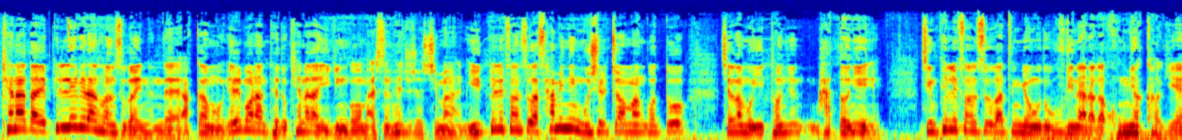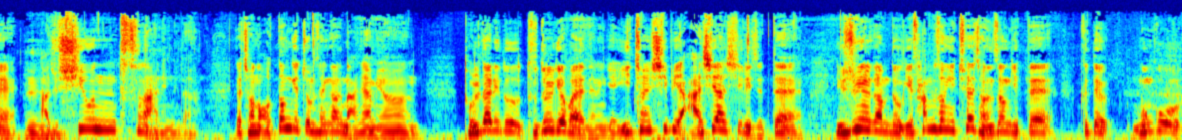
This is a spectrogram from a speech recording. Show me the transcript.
캐나다의 필립이라는 선수가 있는데 아까 뭐 일본한테도 캐나다 이긴 거 말씀해 주셨지만 이 필립 선수가 3이닝 무실점한 것도 제가 뭐 이 던진 봤더니 지금 필립 선수 같은 경우도 우리나라가 공략하기에 음. 아주 쉬운 투수는 아닙니다. 그러니까 저는 어떤 게 좀 생각나냐면 돌다리도 두들겨 봐야 되는 게 2012 아시아 시리즈 때 류중일 감독이 삼성이 최전성기 때 그때 몽고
